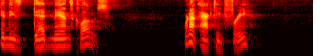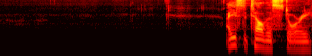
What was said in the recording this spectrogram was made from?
in these dead man's clothes. We're not acting free. I used to tell this story.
